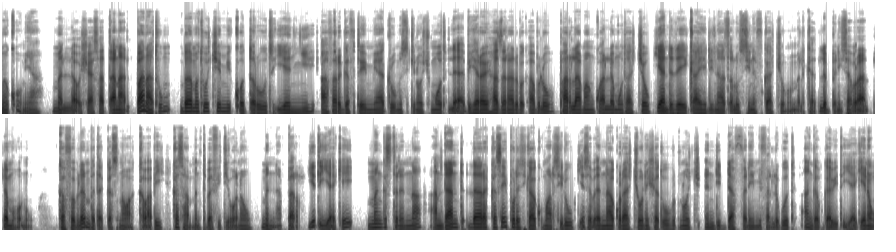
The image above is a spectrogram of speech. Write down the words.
መቆሚያ መላወሻ ያሳጣናል። ባናቱም በመቶዎች የሚቆጠሩት የእኚህ አፈር ገፍተው የሚያድሩ ምስኪኖች ሞት ለብሔራዊ ሐዘን አልበቃ ብሎ ፓርላማ እንኳን ለሞታቸው የአንድ ደቂቃ የህሊና ጸሎት ሲነፍጋቸው መመልከት ልብን ይሰብራል። ለመሆኑ ከፍ ብለን በጠቀስነው አካባቢ ከሳምንት በፊት የሆነው ምን ነበር? ይህ ጥያቄ መንግስትንና አንዳንድ ለረከሰ የፖለቲካ ቁማር ሲሉ የስብዕና ቆዳቸውን የሸጡ ቡድኖች እንዲዳፈን የሚፈልጉት አንገብጋቢ ጥያቄ ነው።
